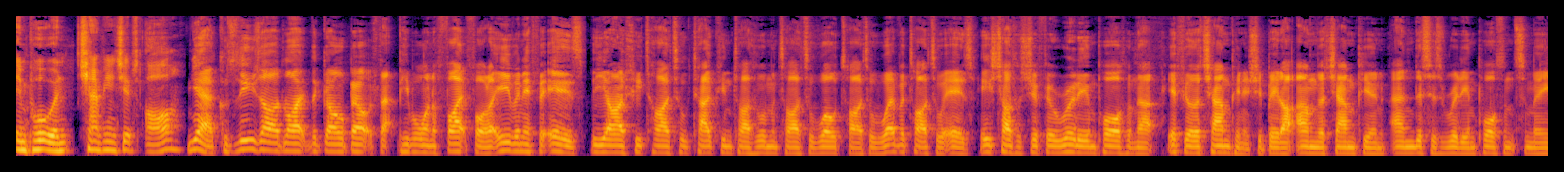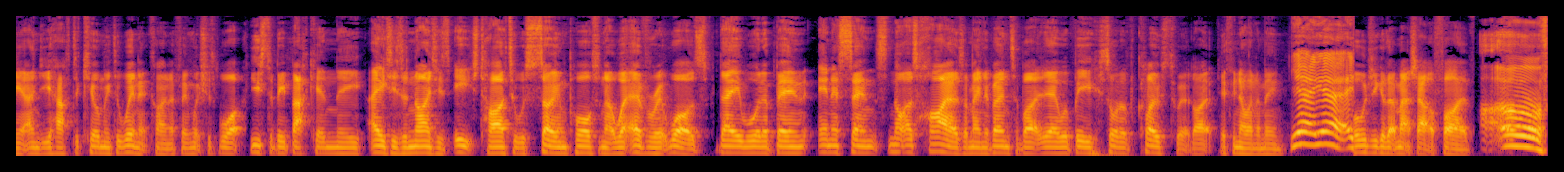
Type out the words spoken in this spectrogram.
important championships are. Yeah, because these are like the gold belts that people want to fight for. Like, even if it is the IC title, tag team title, woman title, world title, whatever title it is, each title should feel really important. That if you're the champion, it should be like I'm the champion, and this is really important to me, and you have to kill me to win it, kind of thing. Which is what used to be back in the 80s and 90s. Each title was so important that whatever it was, they would have been in a sense not as high as a main eventer, but they would be sort of close to it. Like if you know what I mean. Yeah, yeah. What would you give that match out of five? Oh,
